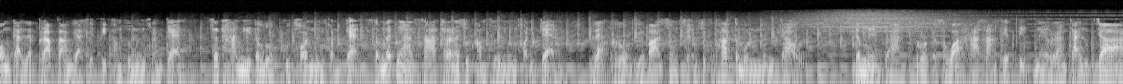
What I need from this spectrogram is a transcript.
ป้องกันและปราบปรามยาเสพติดอำเภอเมืองขอนแก่น สถานีตำรวจภูธรเมืองขอนแก่น สำนักงานสาธารณสุขอำเภอเมืองขอนแก่น และโรงพยาบาลส่งเสริมสุขภาพตำบลเมืองเก่า ดำเนินการตรวจปัสสาวะหาสารเสพติดในร่างกายลูกจ้าง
